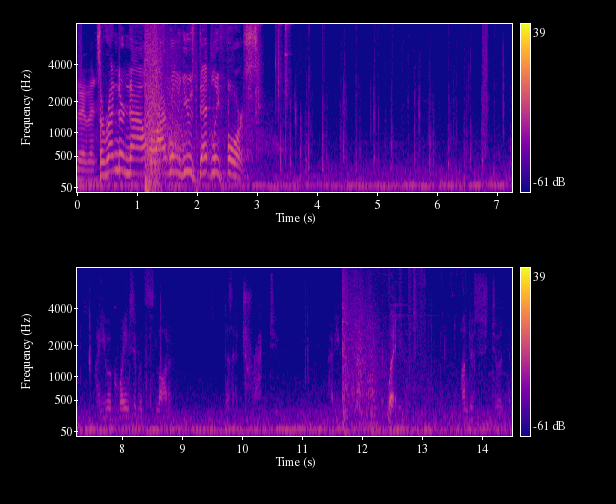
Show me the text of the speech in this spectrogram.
He's moving. Surrender now, or I will use deadly force. Are you acquainted with slaughter? Does it attract you? Have you Wait, understood the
